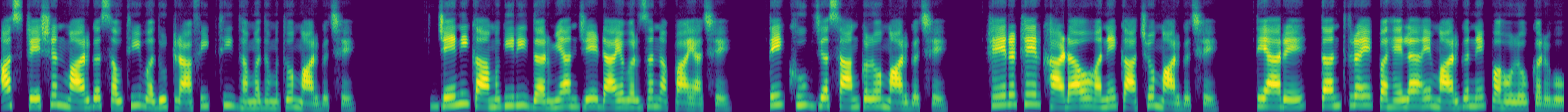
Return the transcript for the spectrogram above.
આ સ્ટેશન માર્ગ સૌથી વધુ ટ્રાફિકથી ધમધમતો માર્ગ છે. જેની કામગીરી દરમિયાન જે ડાયવર્ઝન અપાયા છે, તે ખૂબ જ સાંકળો માર્ગ છે. ઠેર ઠેર ખાડાઓ અને કાચો માર્ગ છે. ત્યારે તંત્રએ પહેલા એ માર્ગને પહોળો કરવો.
